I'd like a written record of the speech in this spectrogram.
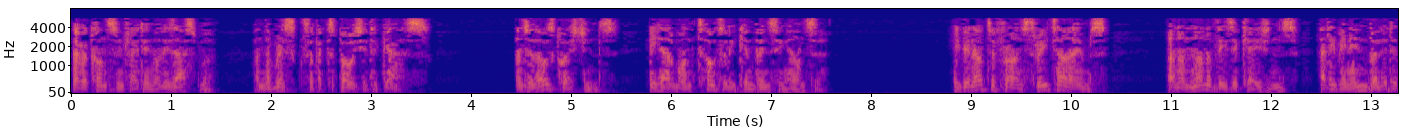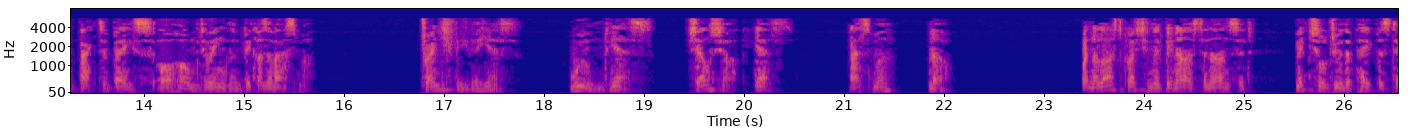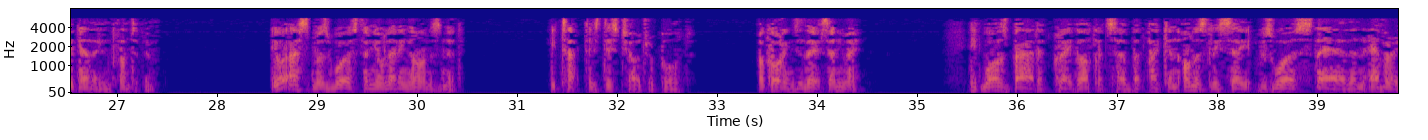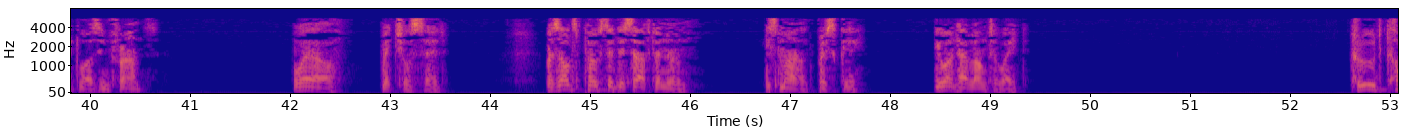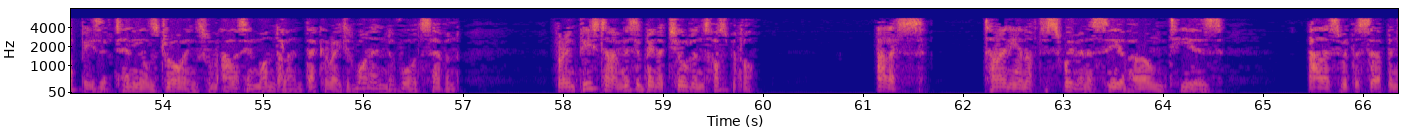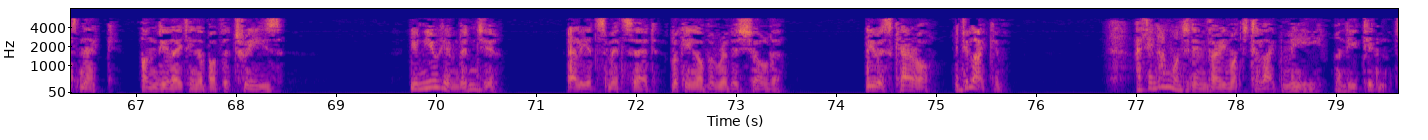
They were concentrating on his asthma and the risks of exposure to gas. And to those questions, he had one totally convincing answer. He'd been out to France three times, and on none of these occasions had he been invalided back to base or home to England because of asthma. French fever, yes. Wound, yes. Shell shock, yes. Asthma, no. When the last question had been asked and answered, Mitchell drew the papers together in front of him. Your asthma's worse than you're letting on, isn't it? He tapped his discharge report. According to this, anyway. It was bad at Craiglockhart, sir, but I can honestly say it was worse there than ever it was in France. Well, Mitchell said. Results posted this afternoon. He smiled briskly. You won't have long to wait. Crude copies of Tenniel's drawings from Alice in Wonderland decorated one end of Ward 7 for in peacetime this had been a children's hospital. Alice, tiny enough to swim in a sea of her own tears. Alice with the serpent's neck, undulating above the trees. You knew him, didn't you? Elliot Smith said, looking over River's shoulder. Lewis Carroll, did you like him? I think I wanted him very much to like me, and he didn't.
